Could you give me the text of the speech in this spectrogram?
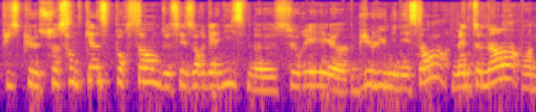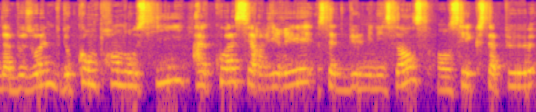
puisque 75% de ces organismes seraient euh, bioluminescents. Maintenant, on a besoin de comprendre aussi à quoi servirait cette bioluminescence. On sait que ça peut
